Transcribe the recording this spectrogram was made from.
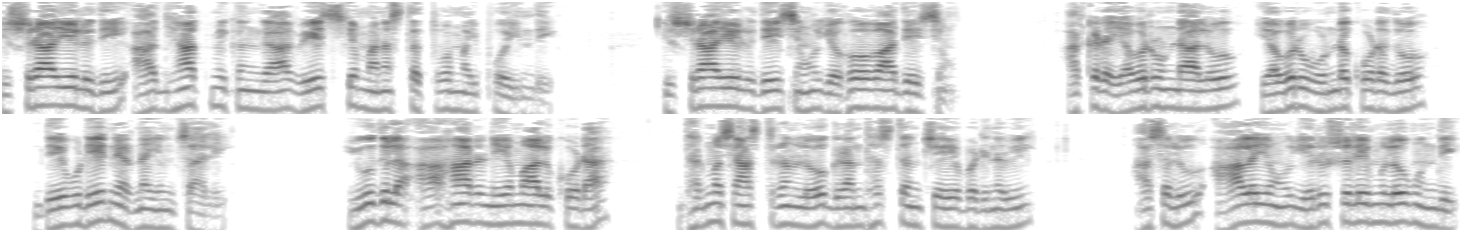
ఇస్రాయేలుది ఆధ్యాత్మికంగా వేశ్య మనస్తత్వం అయిపోయింది ఇస్రాయేలు దేశం యహోవా దేశం. అక్కడ ఎవరుండాలో ఎవరు ఉండకూడదో దేవుడే నిర్ణయించాలి. యూదుల ఆహార నియమాలు కూడా ధర్మశాస్త్రంలో గ్రంథస్థం చేయబడినవి. అసలు ఆలయం ఎరుషలేములో ఉంది.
